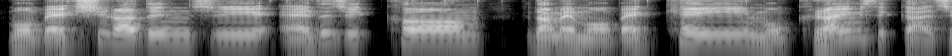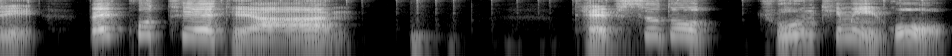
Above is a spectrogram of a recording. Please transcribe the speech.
뭐 맥시라든지 에드지컴, 그다음에 뭐 맥케인, 뭐 그라임스까지 백코트에 대한 뎁스도 좋은 팀이고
